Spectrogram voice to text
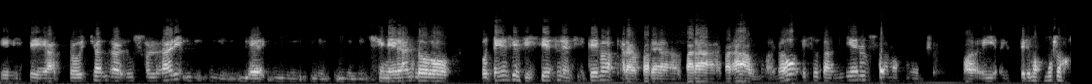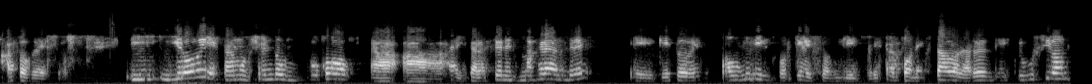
este, aprovechando la luz solar y, y generando potencia y eficiencia en el sistema para, para, para, para agua, ¿no? Eso también usamos mucho. Tenemos muchos casos de eso. Y, hoy estamos yendo un poco a, instalaciones más grandes, eh, que esto es on-grid. ¿Por qué es on-grid? Porque está conectado a la red de distribución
